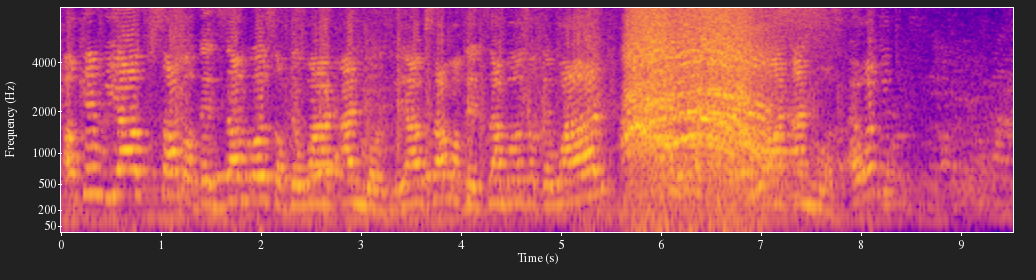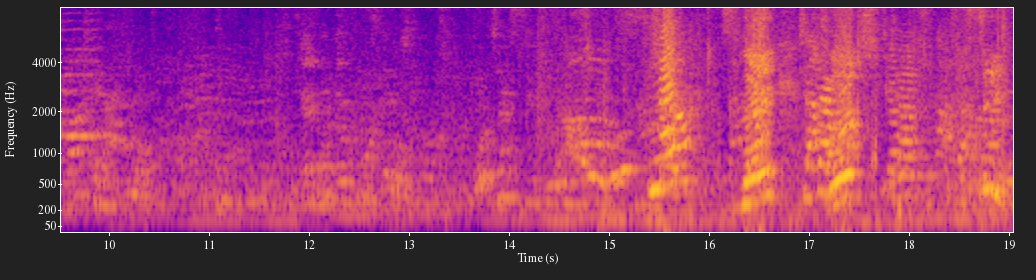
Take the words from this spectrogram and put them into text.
Okay, we have some of the examples of the word animals. We have some of the examples of the word word animals. I want you to snake, good. Steve,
